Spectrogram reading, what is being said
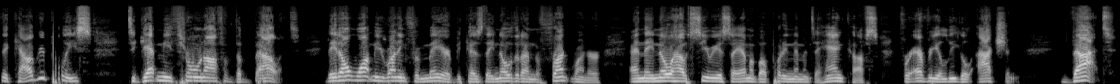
the Calgary police to get me thrown off of the ballot. They don't want me running for mayor because they know that I'm the front runner and they know how serious I am about putting them into handcuffs for every illegal action. That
